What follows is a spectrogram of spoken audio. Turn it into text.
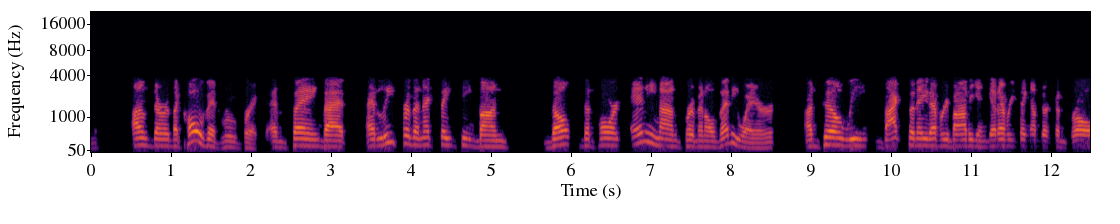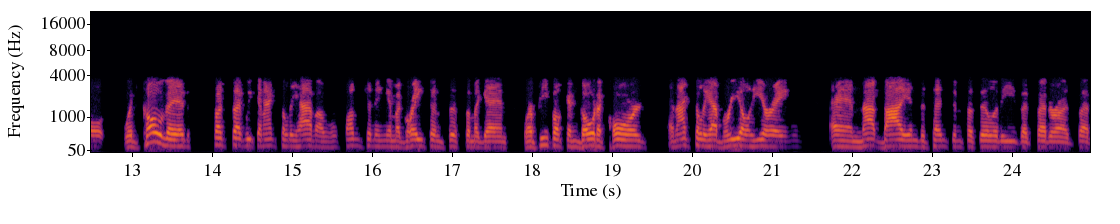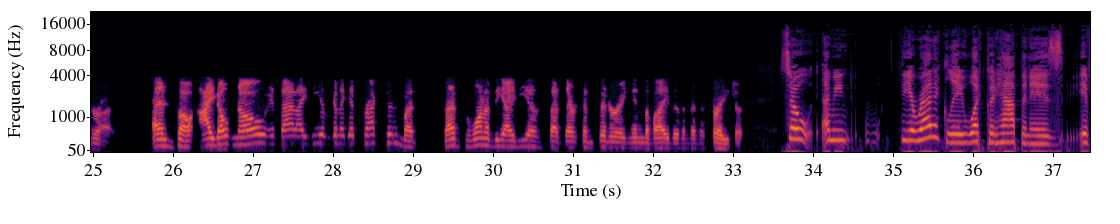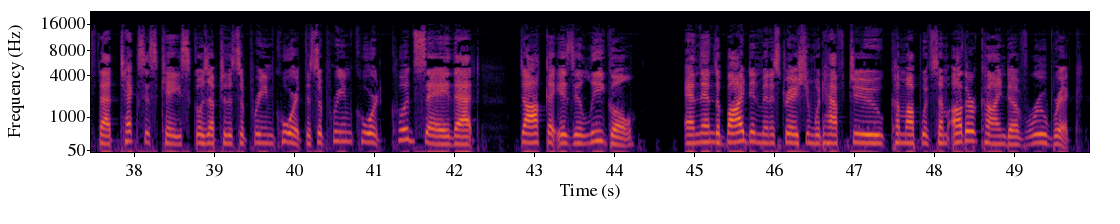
um, under the COVID rubric and saying that at least for the next 18 months, don't deport any non criminals anywhere until we vaccinate everybody and get everything under control with COVID such that we can actually have a functioning immigration system again where people can go to court and actually have real hearings and not die in detention facilities, et cetera, et cetera. And so I don't know if that idea is going to get traction, but that's one of the ideas that they're considering in the Biden administration. So, I mean, theoretically, what could happen is if that Texas case goes up to the Supreme Court, the Supreme Court could say that DACA is illegal, and then the Biden administration would have to come up with some other kind of rubric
